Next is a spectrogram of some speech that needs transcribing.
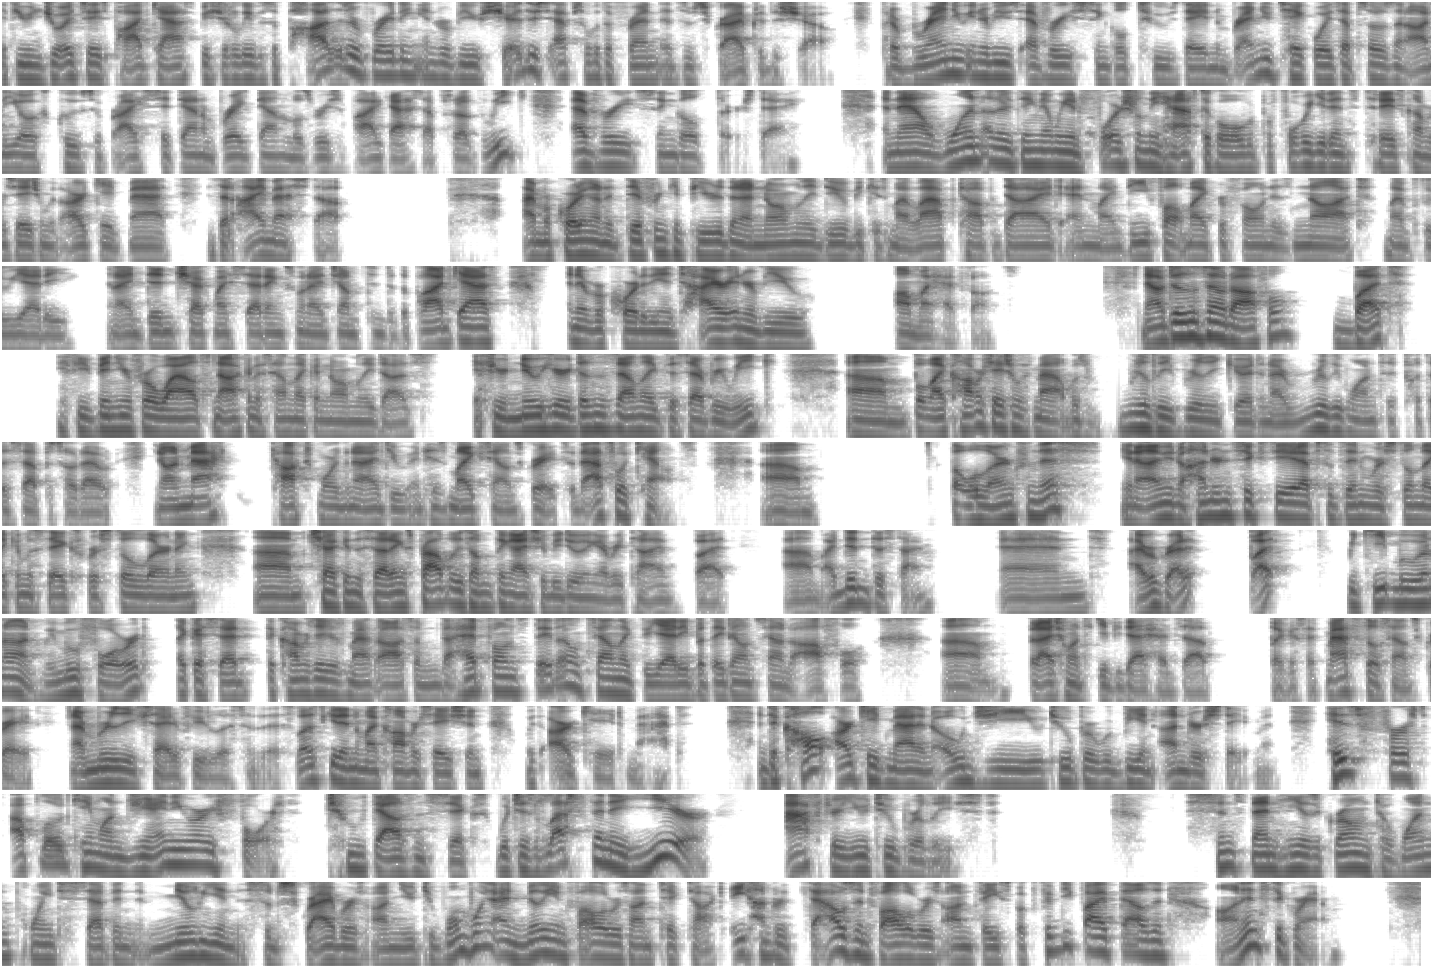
If you enjoyed today's podcast, be sure to leave us a positive rating and review, share this episode with a friend, and subscribe to the show. Put up brand new interviews every single Tuesday and the brand new takeaways episodes and audio exclusive where I sit down and break down the most recent podcast episode of the week every single Thursday. And now, one other thing that we unfortunately have to go over before we get into today's conversation with Arcade Matt is that I messed up. I'm recording on a different computer than I normally do because my laptop died and my default microphone is not my Blue Yeti. And I did check my settings when I jumped into the podcast and it recorded the entire interview on my headphones. Now, it doesn't sound awful, but if you've been here for a while, it's not going to sound like it normally does. If you're new here, it doesn't sound like this every week. Um, but my conversation with Matt was really, really good. And I really wanted to put this episode out. You know, and Matt talks more than I do, and his mic sounds great. So that's what counts. Um, but we'll learn from this. You know, I mean, 168 episodes in, we're still making mistakes. We're still learning. Um, checking the settings, probably something I should be doing every time, but um, I didn't this time and I regret it. But we keep moving on. We move forward. Like I said, the conversation with Matt, awesome. The headphones, they don't sound like the Yeti, but they don't sound awful. Um, but I just want to give you that heads up. Like I said, Matt still sounds great. And I'm really excited for you to listen to this. Let's get into my conversation with Arcade Matt. And to call Arcade Matt an OG YouTuber would be an understatement. His first upload came on January 4th, 2006, which is less than a year after YouTube released. Since then, he has grown to 1.7 million subscribers on YouTube, 1.9 million followers on TikTok, 800,000 followers on Facebook, 55,000 on Instagram.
